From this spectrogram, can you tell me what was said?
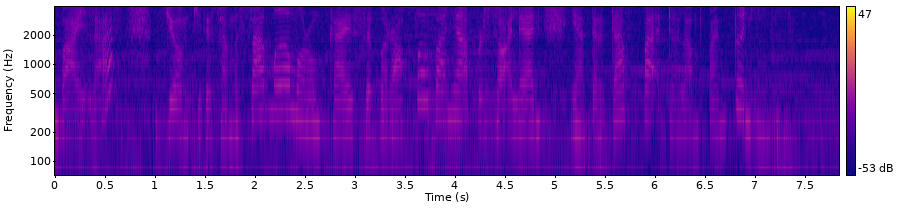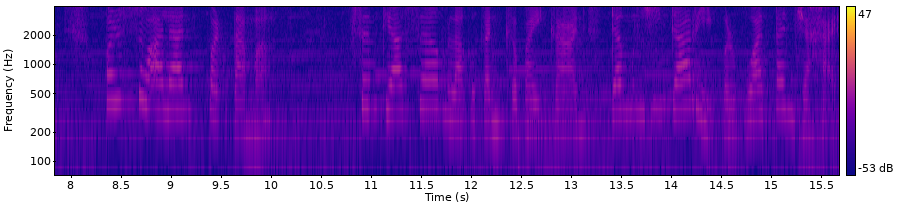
Baiklah, jom kita sama-sama merungkai seberapa banyak persoalan yang terdapat dalam pantun ini. Persoalan pertama, sentiasa melakukan kebaikan dan menghindari perbuatan jahat.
